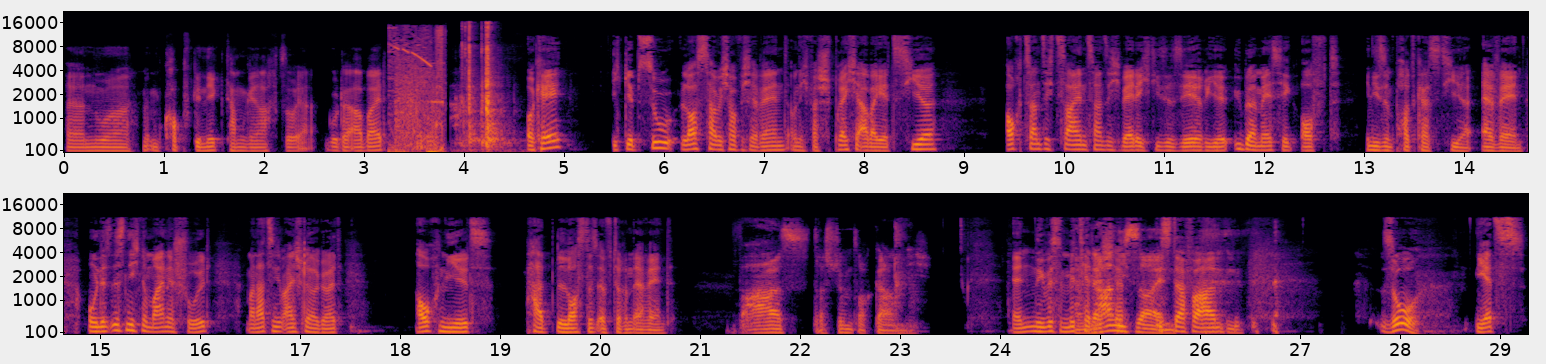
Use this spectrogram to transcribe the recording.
äh, nur mit dem Kopf genickt, haben gedacht, so ja, gute Arbeit. Okay, ich gebe zu, Lost habe ich hoffe ich erwähnt und ich verspreche aber jetzt hier, auch 2022 werde ich diese Serie übermäßig oft in diesem Podcast hier erwähnen. Und es ist nicht nur meine Schuld, man hat es in dem Einschläger gehört, auch Nils hat Lost des Öfteren erwähnt. Was? Das stimmt doch gar nicht. Eine gewisse gar Mittäterschaft nicht sein. ist da vorhanden. So, jetzt,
